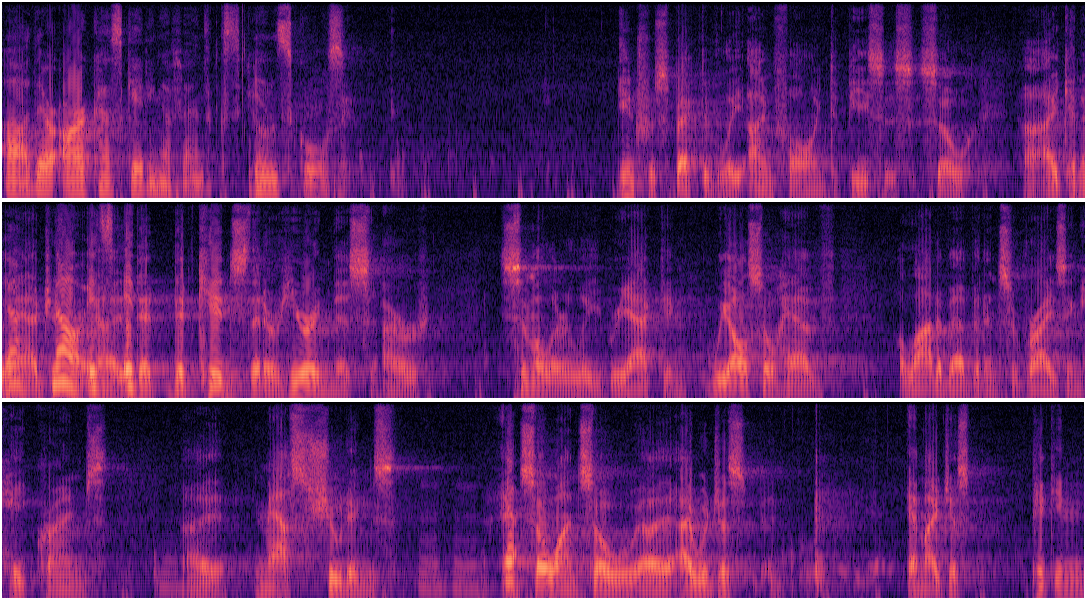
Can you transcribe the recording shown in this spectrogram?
Uh, there are cascading effects in schools. Introspectively, I'm falling to pieces, so uh, I can Yeah, imagine no, it's- uh, it- that, that kids that are hearing this are similarly reacting. We also have a lot of evidence of rising hate crimes, uh, mass shootings, Mm-hmm. and so on. So uh, I would just, am I just picking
